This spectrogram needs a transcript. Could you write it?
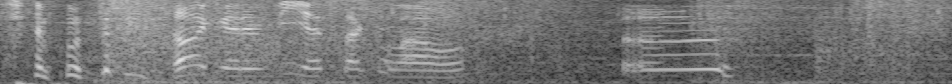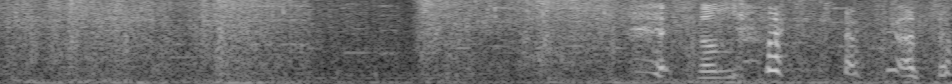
Czemu ten dagger bije tak mało? Donda West trafiła do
